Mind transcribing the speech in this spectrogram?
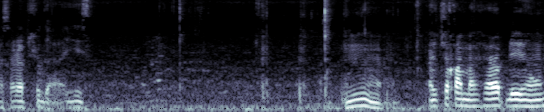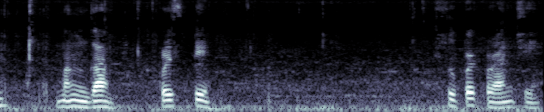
Masarap siya guys. Mm. At saka masarap din yung mangga. Crispy. Super crunchy.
